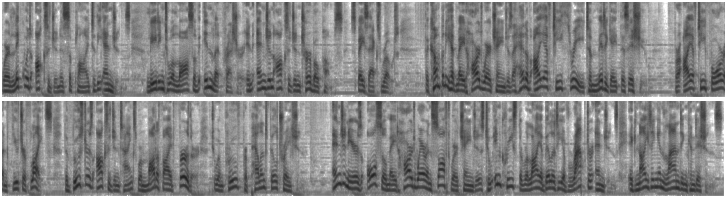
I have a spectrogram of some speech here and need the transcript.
where liquid oxygen is supplied to the engines, leading to a loss of inlet pressure in engine oxygen turbopumps, SpaceX wrote. The company had made hardware changes ahead of IFT-3 to mitigate this issue. For IFT-4 and future flights, the booster's oxygen tanks were modified further to improve propellant filtration. Engineers also made hardware and software changes to increase the reliability of Raptor engines igniting in landing conditions.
